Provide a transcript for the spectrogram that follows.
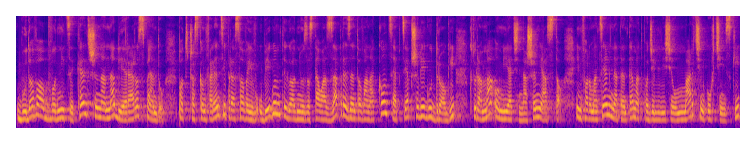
Budowa obwodnicy Kętrzyna nabiera rozpędu. Podczas konferencji prasowej w ubiegłym tygodniu została zaprezentowana koncepcja przebiegu drogi, która ma omijać nasze miasto. Informacjami na ten temat podzielili się Marcin Kuchciński,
